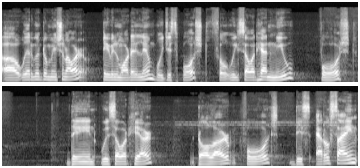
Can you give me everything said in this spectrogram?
uh, we are going to mention our table model name, which is post. So we'll say here new post. Then we'll say here dollar post, this arrow sign,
